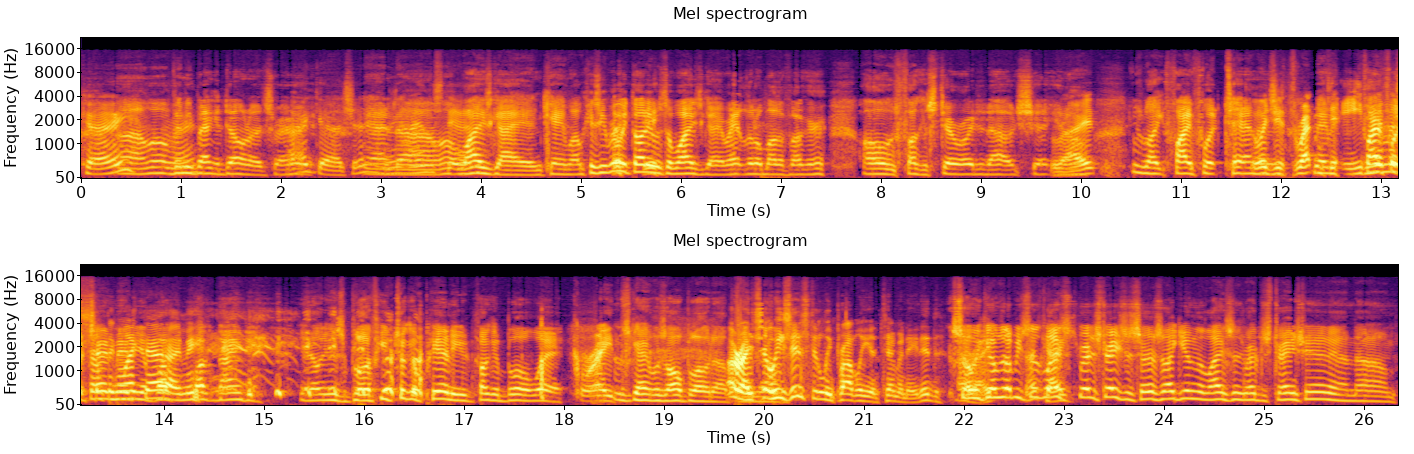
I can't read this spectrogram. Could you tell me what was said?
Okay. Uh, a little Vinny bag of donuts, right? I gotcha. And I uh, a wise guy and came up because he really thought he was a wise guy, right? Little motherfucker. Oh, was fucking steroided out and shit. You know? Right. He was like five foot ten. Would you threaten to eat five him or foot 10, something maybe like that? Buck, I mean- buck ninety. You know, he was blow. If you took a pin, he'd fucking blow away. Great. This guy was all blown up. All right, so uh, he's instantly probably intimidated. so All he right. comes up, he says, Okay. license registration, sir. So I give him the license registration, and um,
